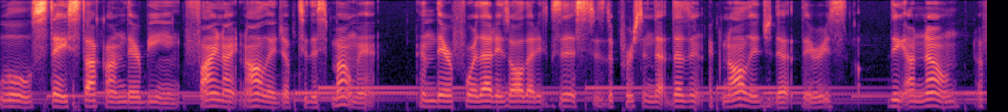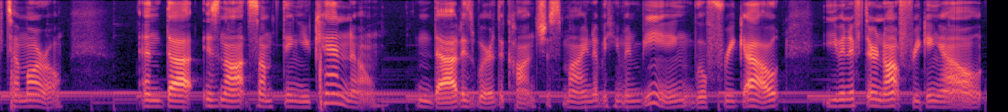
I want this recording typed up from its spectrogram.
will stay stuck on there being finite knowledge up to this moment and therefore that is all that exists is the person that doesn't acknowledge that there is the unknown of tomorrow. And that is not something you can know. And that is where the conscious mind of a human being will freak out, even if they're not freaking out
